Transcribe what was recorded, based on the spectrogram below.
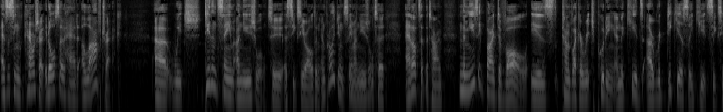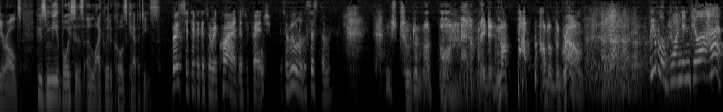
as a single camera show, it also had a laugh track. Uh, which didn't seem unusual to a six year old and, and probably didn't seem unusual to adults at the time. And the music by De Vol is kind of like a rich pudding, and the kids are ridiculously cute six year olds whose mere voices are likely to cause cavities. Birth certificates are required, Mr. French. It's a rule of the system. These children were born, madam. They did not pop out of the ground. We were born into a hut.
